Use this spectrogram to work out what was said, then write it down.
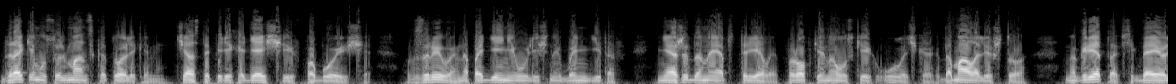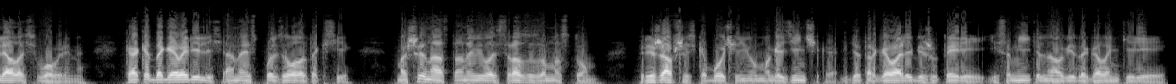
драки мусульман с католиками, часто переходящие в побоище, взрывы, нападения уличных бандитов, неожиданные обстрелы, пробки на узких улочках, да мало ли что. Но Грета всегда являлась вовремя. Как и договорились, она использовала такси. Машина остановилась сразу за мостом, прижавшись к обочине у магазинчика, где торговали бижутерией и сомнительного вида галантереей.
